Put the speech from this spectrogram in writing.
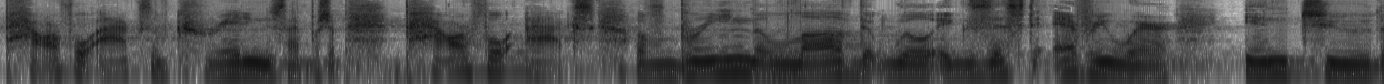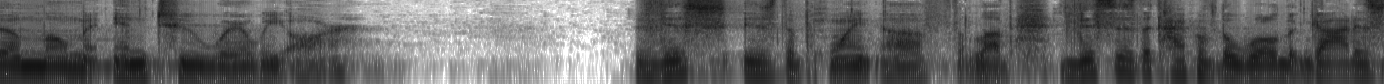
powerful acts of creating discipleship, powerful acts of bringing the love that will exist everywhere into the moment, into where we are. This is the point of the love. This is the type of the world that God is,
